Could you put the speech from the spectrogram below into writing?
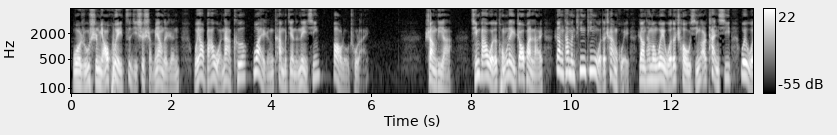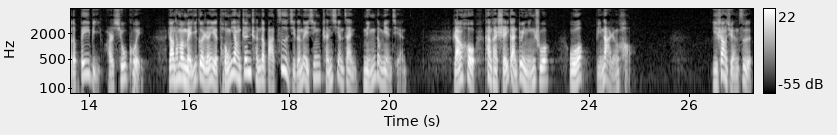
我如实描绘自己是什么样的人，我要把我那颗外人看不见的内心暴露出来。上帝啊！请把我的同类召唤来，让他们听听我的忏悔，让他们为我的丑行而叹息，为我的卑鄙而羞愧，让他们每一个人也同样真诚地把自己的内心呈现在您的面前，然后看看谁敢对您说：“我比那人好。”以上选自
